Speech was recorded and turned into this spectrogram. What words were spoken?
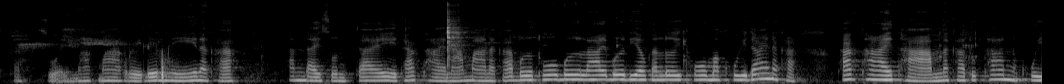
นะคะสวยมากๆเลยเล่มนี้นะคะ ท่านใดสนใจทักทายน้ำมานะคะ เบอร์โทรเบอร์ไลน์เบอร์เดียวกันเลยโทรมาคุยได้นะคะ ทักทายถามนะคะ ทุกท่านคุย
